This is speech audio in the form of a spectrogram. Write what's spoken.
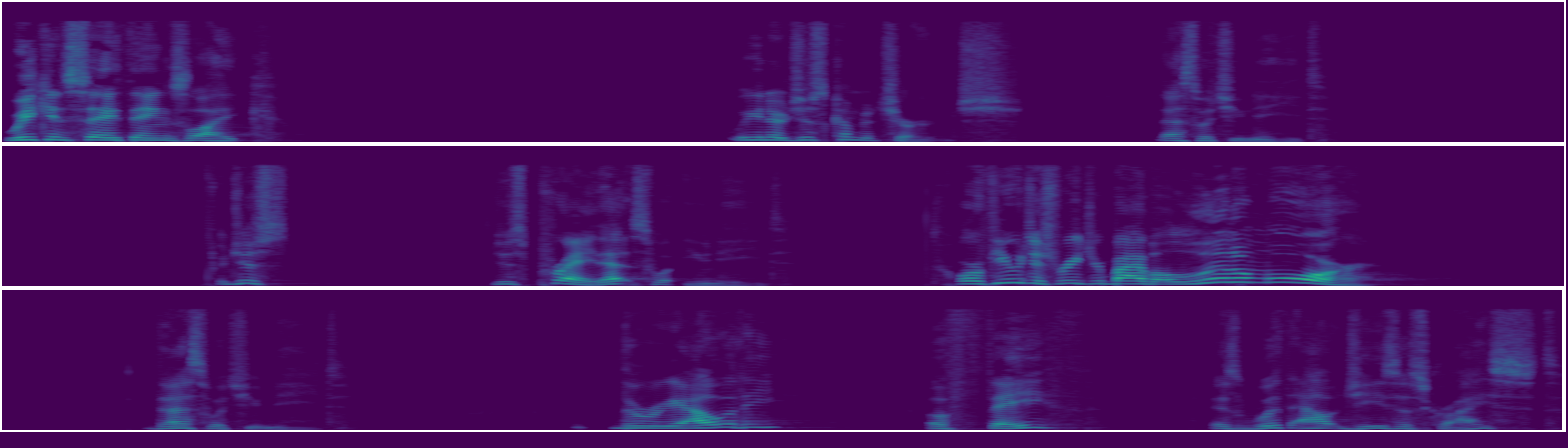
We can say things like, well, you know, just come to church. That's what you need. Or just, just pray. That's what you need. Or if you would just read your Bible a little more, that's what you need. The reality of faith is without Jesus Christ,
